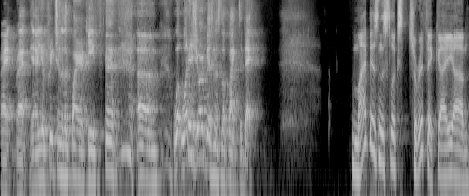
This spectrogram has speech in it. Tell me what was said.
Right, right. Yeah, you're preaching to the choir, Keith. um, what, what does your business look like today? My business looks terrific. I, um,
